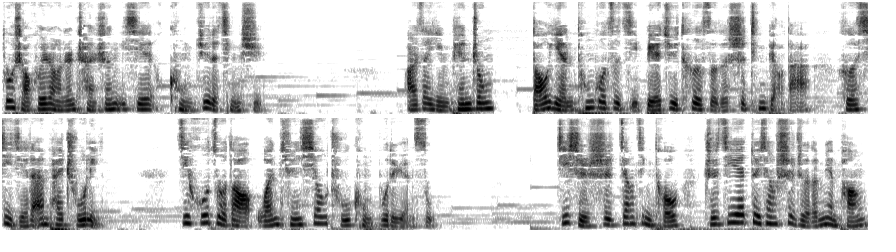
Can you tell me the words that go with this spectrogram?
多少会让人产生一些恐惧的情绪。而在影片中，导演通过自己别具特色的视听表达和细节的安排处理，几乎做到完全消除恐怖的元素。即使是将镜头直接对向逝者的面庞，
